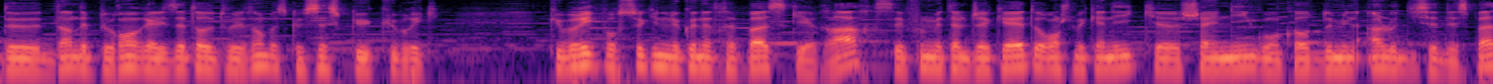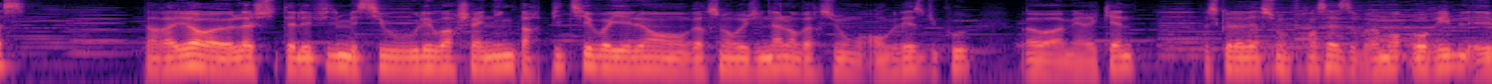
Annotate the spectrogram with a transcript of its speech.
d'un des plus grands réalisateurs de tous les temps? Parce que c'est ce que Kubrick. Kubrick pour ceux qui ne le connaîtraient pas ce qui est rare c'est Full Metal Jacket, Orange Mécanique, euh, Shining ou encore 2001 l'Odyssée de l'espace. Par ailleurs, euh, là je cite les films, mais si vous voulez voir Shining, par pitié voyez-le en version originale, en version anglaise du coup, euh, américaine, parce que la version française est vraiment horrible et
